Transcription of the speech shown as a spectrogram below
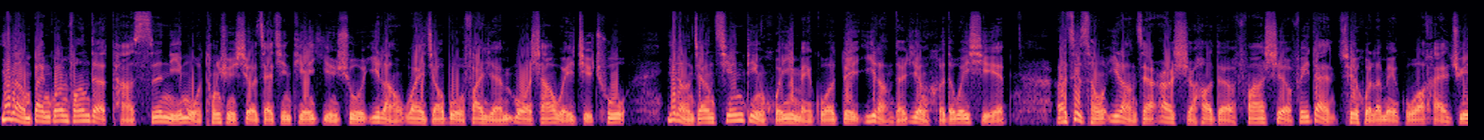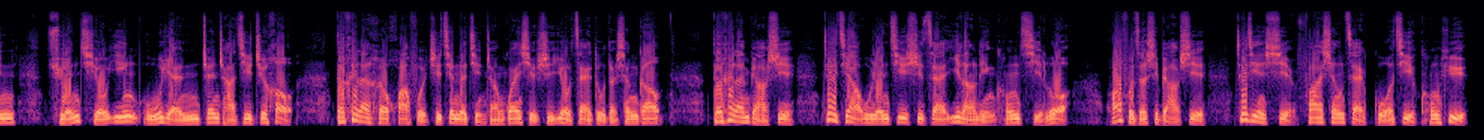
伊朗半官方的塔斯尼姆通讯社在今天引述伊朗外交部发言人莫沙维指出，伊朗将坚定回应美国对伊朗的任何的威胁。而自从伊朗在二十号的发射飞弹摧毁了美国海军全球鹰无人侦察机之后，德黑兰和华府之间的紧张关系是又再度的升高。德黑兰表示，这架无人机是在伊朗领空起落；华府则是表示，这件事发生在国际空域。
